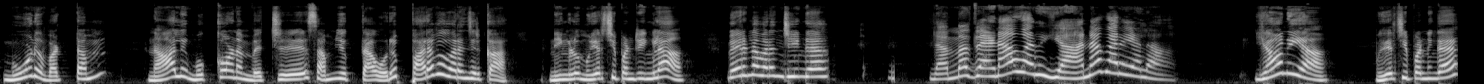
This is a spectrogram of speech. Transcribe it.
மூணு வட்டம் நாலு முக்கோணம் வச்சு சம்யுக்தா ஒரு பறவை வரைஞ்சிருக்கா. நீங்களும் முயற்சி பண்றீங்களா? வேற என்ன வரைஞ்சீங்க? நம்ம வேணா ஒரு யானை வரையலாம். யானையா? முயற்சி பண்ணுங்க.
